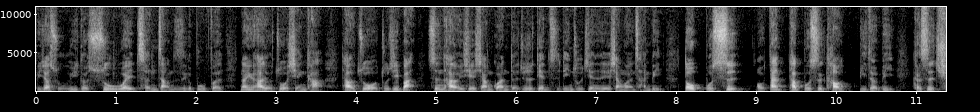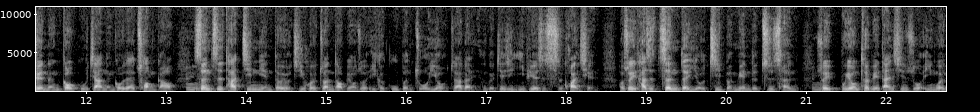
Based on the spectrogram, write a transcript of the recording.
比较属于一个数位成长的这个部分，那因为它有做显卡，它有做主机板，甚至还有一些相关的就是电子零组件的这些相关的产品，都不是哦，但它不是靠比特币，可是却能够股价能够在创高，甚至它今年都有机会赚到，比方说一个股本左右，大概那个接近 EPS 十块钱，所以它是真的有基本面的支撑，所以不用特别担心说因为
